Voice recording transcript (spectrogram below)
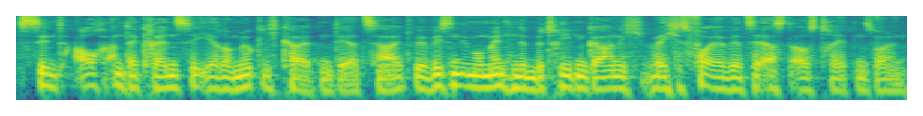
sind auch an der Grenze ihrer Möglichkeiten derzeit. Wir wissen im Moment in den Betrieben gar nicht, welches Feuer wir zuerst austreten sollen.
